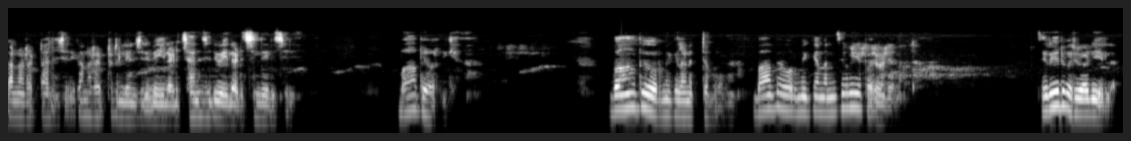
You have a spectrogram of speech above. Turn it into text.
കണ്ണടട്ടാലും ശരി കണ്ണടട്ടിട്ടില്ലെങ്കിലും ശരി വെയിലടിച്ചാലും ശരി വെയിലടിച്ചില്ലേലും ശരി. ബാബയെ ഓർമ്മിക്കുക. ബാബയെ ഓർമ്മിക്കലാണ് ഏറ്റവും പ്രധാനം. ബാബയെ ഓർമ്മിക്കുക എന്ന് പറഞ്ഞാൽ ചെറിയ പരിപാടിയൊന്നുമല്ല. ചെറിയൊരു പരിപാടിയില്ല.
